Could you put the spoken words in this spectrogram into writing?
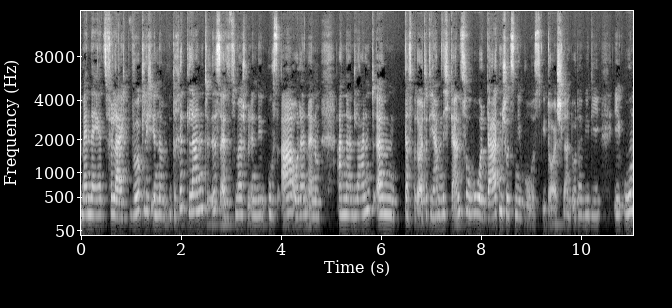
wenn der jetzt vielleicht wirklich in einem Drittland ist, also zum Beispiel in den USA oder in einem anderen Land, ähm, das bedeutet, die haben nicht ganz so hohe Datenschutzniveaus wie Deutschland oder wie die EU,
